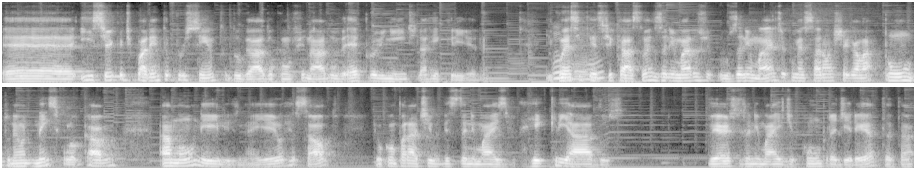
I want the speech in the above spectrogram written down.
É, e cerca de 40% do gado confinado é proveniente da recria, né? E com uhum. essa intensificação, os animais, os animais já começaram a chegar lá pronto, né? Onde nem se colocava a mão neles, né? E aí eu ressalto que o comparativo desses animais recriados versus animais de compra direta, tá?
